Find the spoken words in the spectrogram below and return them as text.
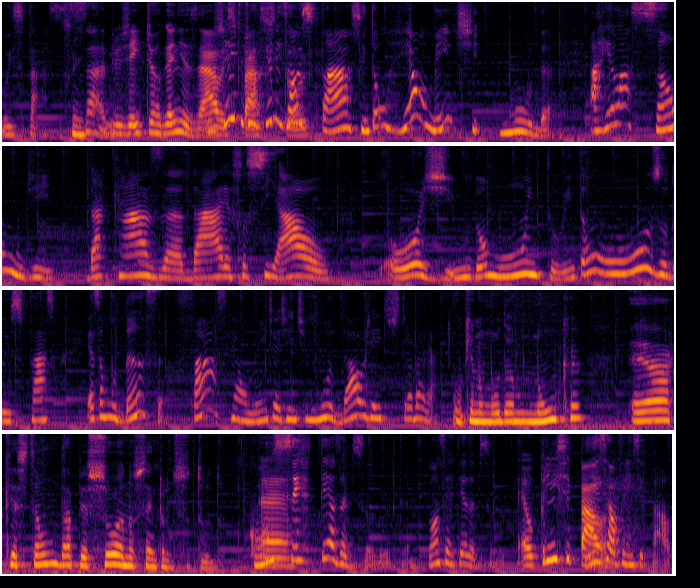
o espaço, Sim. sabe? O jeito de organizar o, o jeito espaço. de organizar todo. o espaço. Então, realmente muda. A relação de, da casa, da área social, hoje mudou muito. Então, o uso do espaço, essa mudança faz realmente a gente mudar o jeito de trabalhar. O que não muda nunca é a questão da pessoa no centro disso tudo. Com é. certeza absoluta. Com certeza absoluta. É o principal. Isso é o principal.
